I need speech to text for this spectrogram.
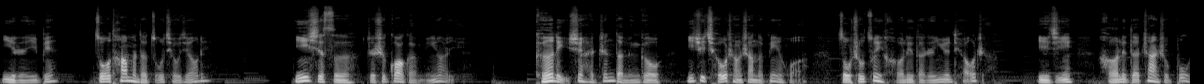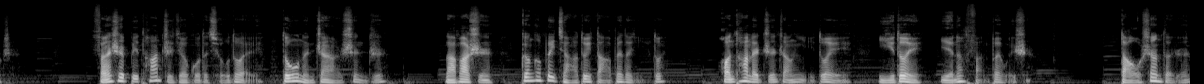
一人一边做他们的足球教练。伊西斯只是挂个名而已，可李旭还真的能够依据球场上的变化。做出最合理的人员调整，以及合理的战术布置。凡是被他指教过的球队都能战而胜之，哪怕是刚刚被甲队打败的乙队，换他来执掌乙队，乙队也能反败为胜。岛上的人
